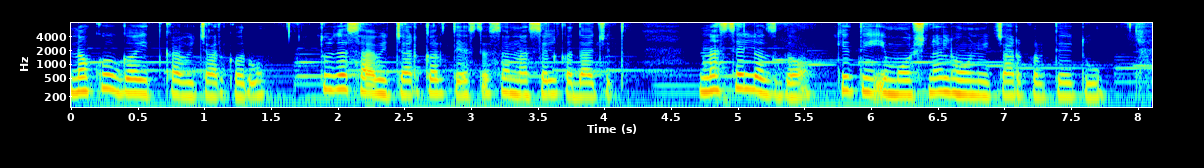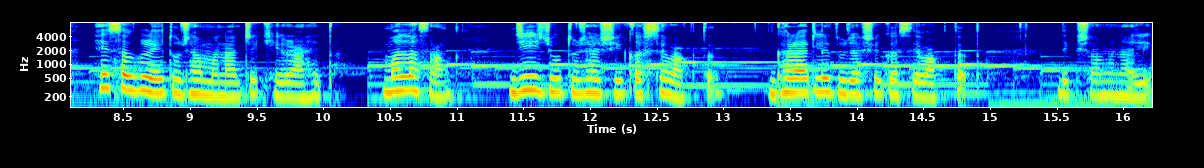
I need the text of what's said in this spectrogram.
नको ग इतका विचार करू. तू जसा विचार करतेस तसं नसेल कदाचित. नसेलच ग. किती इमोशनल होऊन विचार करते तू. हे सगळे तुझ्या मनाचे खेळ आहेत. मला सांग जीजू तुझ्याशी कसे वागतात? घरातले तुझ्याशी कसे वागतात? दीक्षा म्हणाली.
